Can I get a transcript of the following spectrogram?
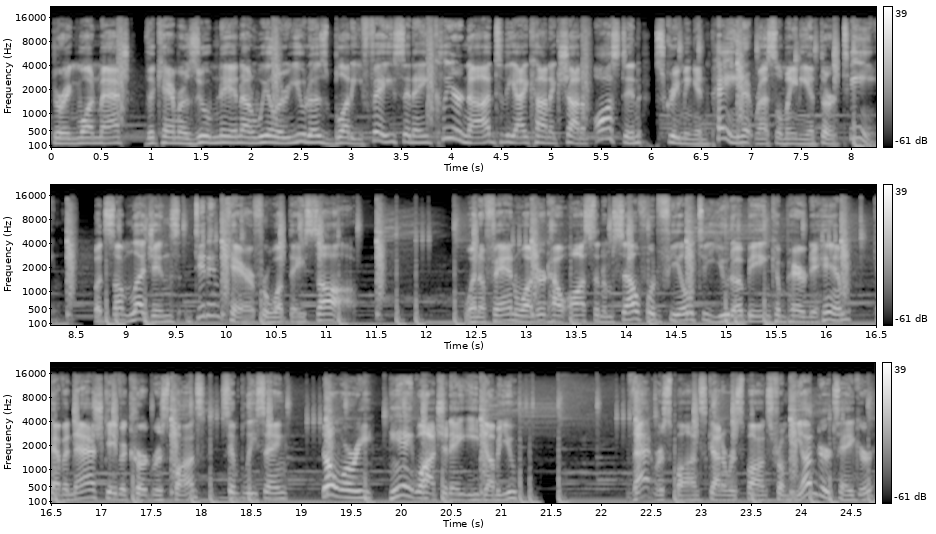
During one match, the camera zoomed in on Wheeler Yuta's bloody face in a clear nod to the iconic shot of Austin screaming in pain at WrestleMania 13, but some legends didn't care for what they saw. When a fan wondered how Austin himself would feel to Yuta being compared to him, Kevin Nash gave a curt response, simply saying, Don't worry, he ain't watching AEW. That response got a response from The Undertaker,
